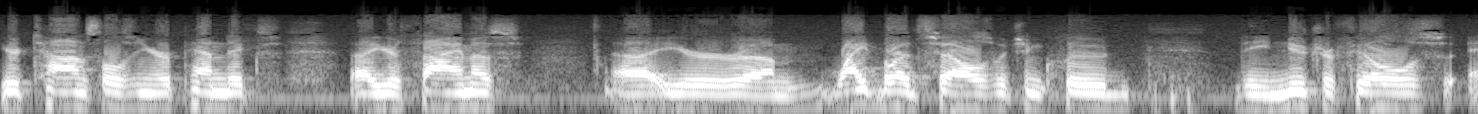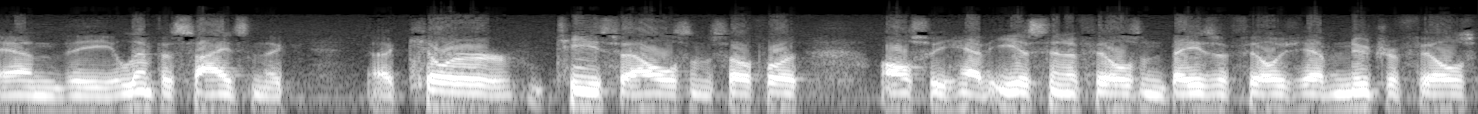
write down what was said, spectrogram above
your tonsils and your appendix, uh, your thymus, uh, your um, white blood cells, which include the neutrophils and the lymphocytes and the uh, killer T cells and so forth, also, you have eosinophils and basophils. You have neutrophils.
